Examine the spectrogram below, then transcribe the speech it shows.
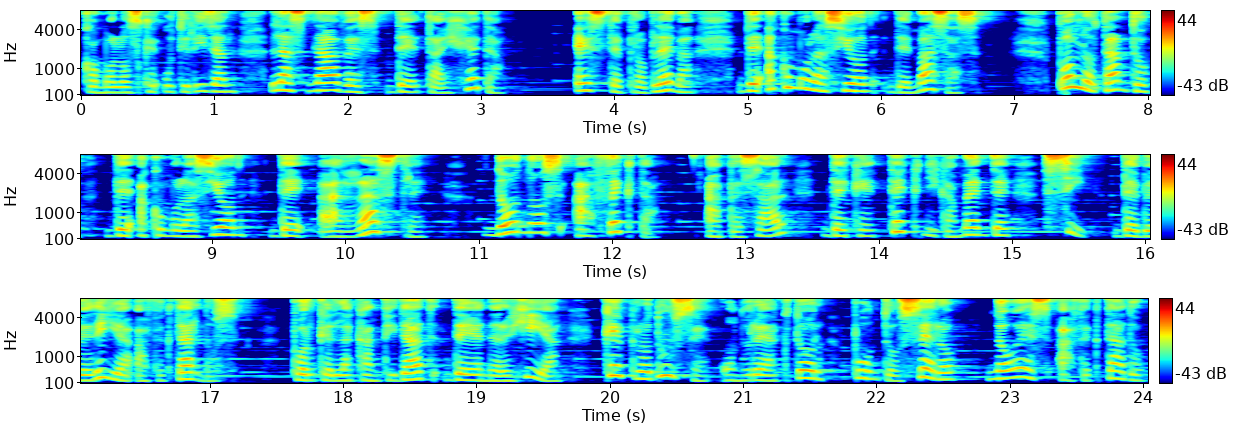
como los que utilizan las naves de Taijeta. Este problema de acumulación de masas, por lo tanto de acumulación de arrastre, no nos afecta, a pesar de que técnicamente sí debería afectarnos porque la cantidad de energía que produce un reactor punto cero no es afectado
